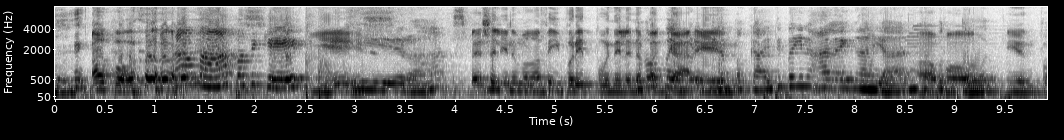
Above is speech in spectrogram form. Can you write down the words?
Opo. Tama, pati cake. Yes. Hira. Especially ng mga favorite po nila na Di ba favorite pagkain. nilang pagkain? Di ba inaalay nga yan sa Opo. puntod? Yun po.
